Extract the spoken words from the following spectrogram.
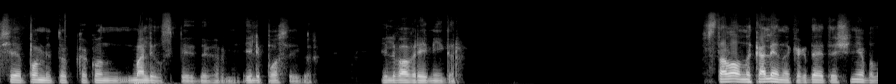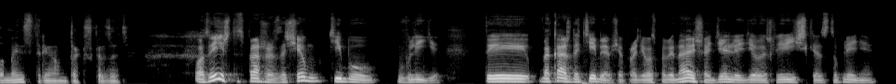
Все помнят только, как он молился перед играми. Или после игр. Или во время игр. Вставал на колено, когда это еще не было мейнстримом, так сказать. Вот видишь, ты спрашиваешь, зачем Тибу в лиге? Ты на каждой теме вообще про него вспоминаешь, отдельно делаешь лирическое отступление.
